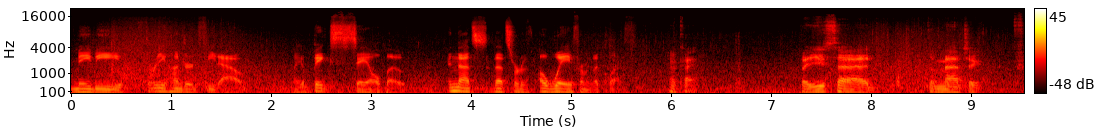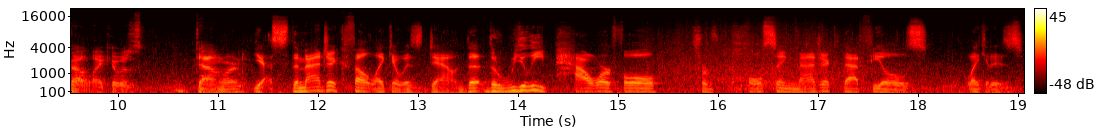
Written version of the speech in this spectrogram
maybe 300 feet out, like a big sailboat. And that's that's sort of away from the cliff. Okay. But you said the magic felt like it was downward. Yes, the magic felt like it was down. The the really powerful sort of pulsing magic that feels like it is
